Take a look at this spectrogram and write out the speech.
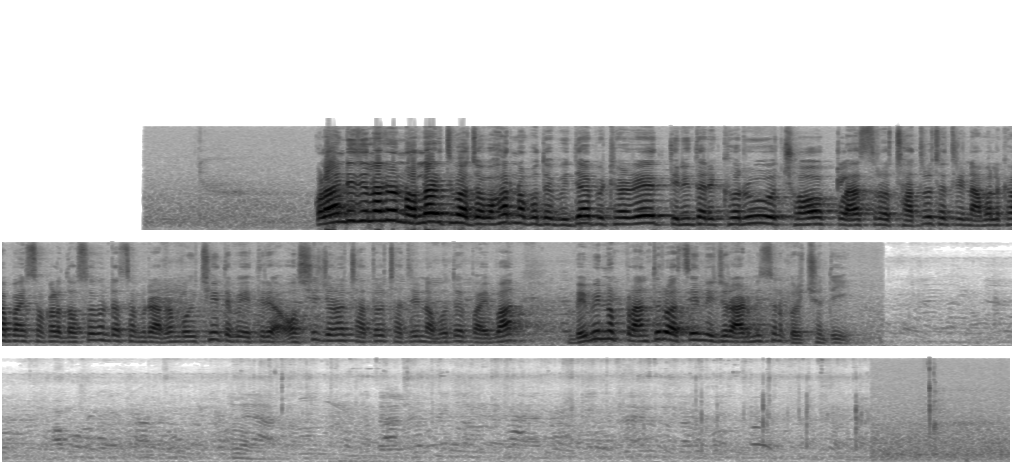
କଳାହାଣ୍ଡି ଜିଲ୍ଲାର ନର୍ଲାରେ ଥିବା ଜବାହର ନବୋଦୟ ବିଦ୍ୟାପୀଠରେ ତିନି ତାରିଖରୁ ଛଅ କ୍ଲାସ୍ର ଛାତ୍ରଛାତ୍ରୀ ନାମଲେଖା ପାଇଁ ସକାଳ ଦଶ ଘଣ୍ଟା ସମୟରେ ଆରମ୍ଭ ହୋଇଛି। ତେବେ ଏଥିରେ ଅଶୀ ଜଣ ଛାତ୍ରଛାତ୍ରୀ ନବୋଦୟ ପାଇବା ବିଭିନ୍ନ ପ୍ରାନ୍ତରୁ ଆସି ନିଜର ଆଡମିସନ କରିଛନ୍ତି।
